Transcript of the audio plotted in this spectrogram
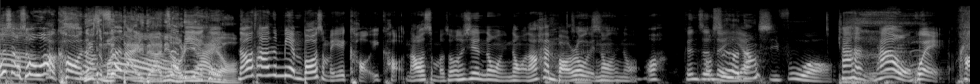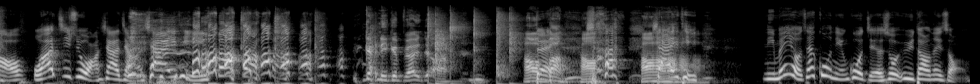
我想说，哇靠，你怎么带的你好厉害哦然后它的面包什么也烤一烤，然后什么东西弄一弄，然后汉堡肉也弄一弄，哇，跟真的一样适合当。媳妇哦。他很他很会。好，我要继续往下讲，下一题，看你一个表演就好了，好对棒，好，好下一题。你们有在过年过节的时候遇到那种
